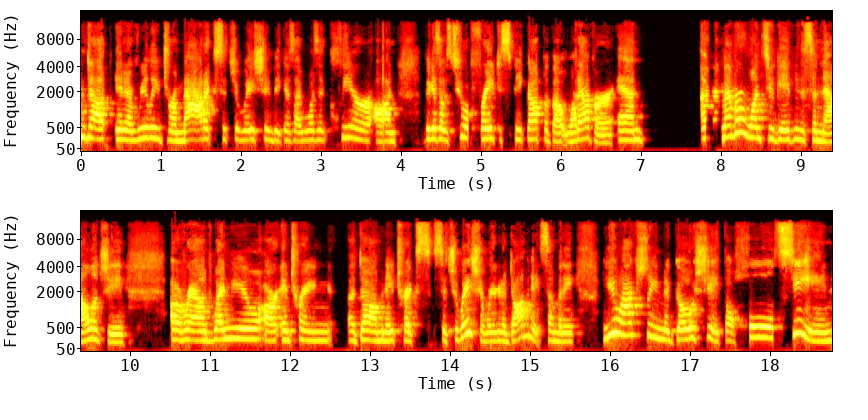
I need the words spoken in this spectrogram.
end up in a really dramatic situation because i wasn't clear on because i was too afraid to speak up about whatever. And i remember once you gave me this analogy around when you are entering a dominatrix situation where you're going to dominate somebody, you actually negotiate the whole scene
